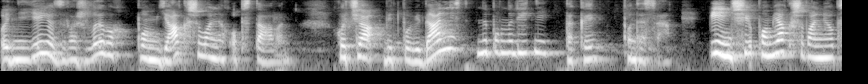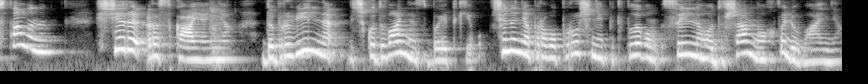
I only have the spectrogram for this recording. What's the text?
однією з важливих пом'якшувальних обставин, хоча відповідальність неповнолітній таки понесе. Інші пом'якшувальні обставини щире розкаяння, добровільне відшкодування збитків, вчинення правопорушення під впливом сильного душевного хвилювання,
